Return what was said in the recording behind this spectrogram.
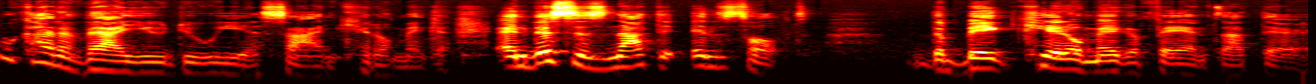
what kind of value do we assign Kid Omega? And this is not to insult the big Kid Omega fans out there.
